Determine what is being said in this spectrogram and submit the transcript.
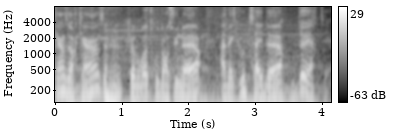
15h15. Je vous retrouve dans une heure avec l'outsider de RTL.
